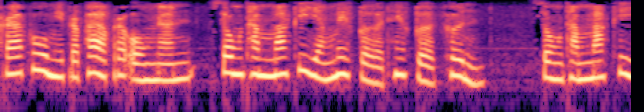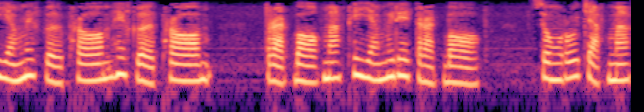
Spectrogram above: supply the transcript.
พระผู้มีพระภาคพระองค์นั้น ทรงทำมรรคที่ยังไม่เกิดให้เกิดขึ้น ทรงทำมรรคที่ยังไม่เกิดพร้อมให้เกิดพร้อม ตรัสบอกมรรคที่ยังไม่ได้ตรัสบอก ทรงรู้จักมรรค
